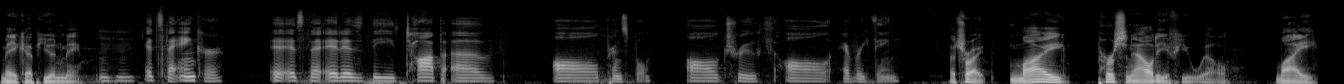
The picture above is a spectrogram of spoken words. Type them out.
make up you and me. Mm-hmm. It's the anchor. It's the it is the top of all principle, all truth, all everything. That's right. My personality, if you will, my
